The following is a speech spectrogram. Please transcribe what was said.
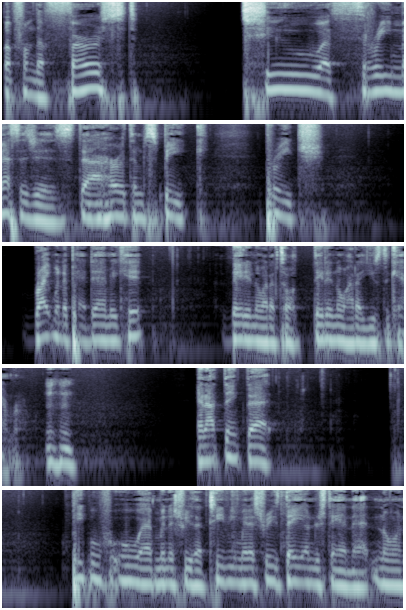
but from the first two or three messages that I mm-hmm. heard them speak, preach, right when the pandemic hit, they didn't know how to talk. They didn't know how to use the camera. Mm-hmm. And I think that people who have ministries, have TV ministries, they understand that, knowing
